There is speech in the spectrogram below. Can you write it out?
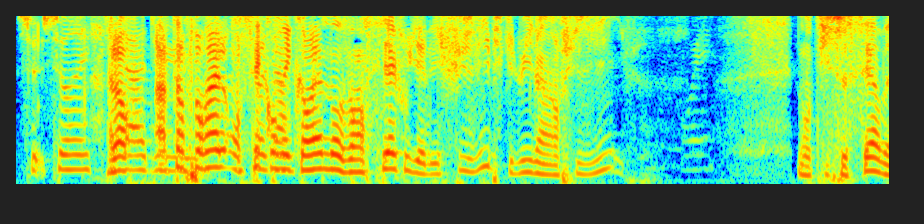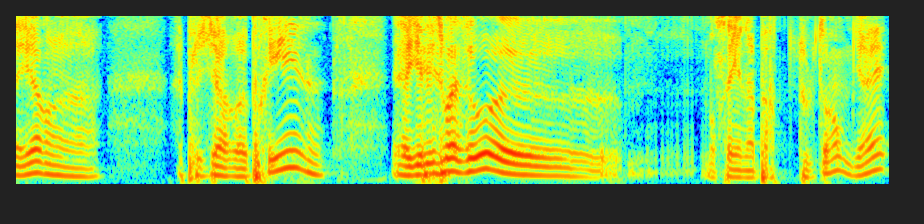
ce, récit-là. Alors, intemporel, on sait qu'on est quand même dans un siècle où il y a des fusils, puisque lui, il a un fusil, dont il se sert d'ailleurs à plusieurs reprises. Il y a des oiseaux, bon ça, il y en a partout tout le temps, on dirait,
